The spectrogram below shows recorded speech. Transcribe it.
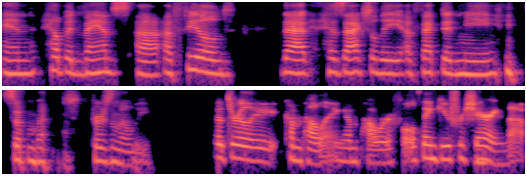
and help advance uh, a field that has actually affected me so much personally. That's really compelling and powerful. Thank you for mm. sharing that.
